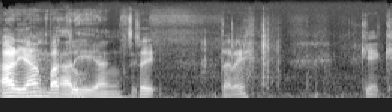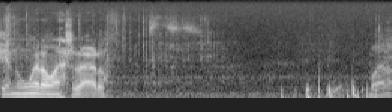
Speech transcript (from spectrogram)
Arián, vas tú. Arián, sí. Sí. Tres. ¿Qué, qué número más raro. Bueno.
